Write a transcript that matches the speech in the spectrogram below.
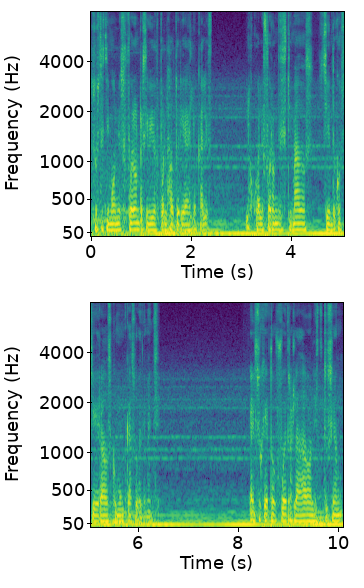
Sus testimonios fueron recibidos por las autoridades locales, los cuales fueron desestimados, siendo considerados como un caso de demencia. El sujeto fue trasladado a la institución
